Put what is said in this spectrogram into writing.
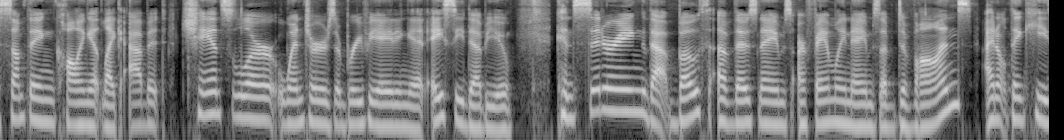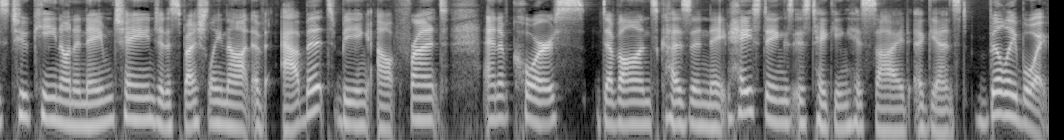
something calling it like Abbott Chancellor Winters, abbreviating it ACW. Considering that both of those names are family names of Devon's, I don't think he's too keen on a name change, and especially not of Abbott being out front. And of course, Devon's cousin Nate Hastings is taking his side against Billy Boy.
